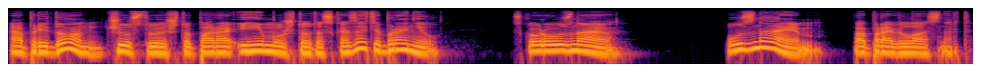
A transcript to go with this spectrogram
а Придон, чувствуя, что пора и ему что-то сказать, обронил. «Скоро узнаю». «Узнаем», — поправил Аснард.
